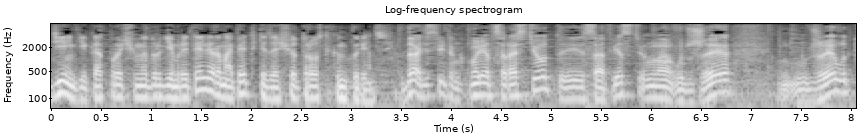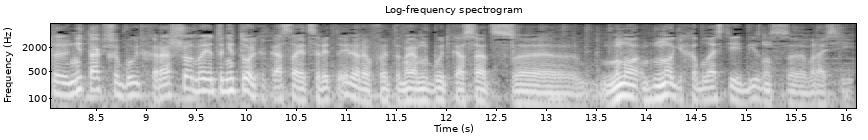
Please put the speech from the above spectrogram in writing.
деньги, как, впрочем, и другим ритейлерам, опять-таки за счет роста конкуренции. Да, действительно, конкуренция растет, и, соответственно, уже, уже вот э, не так все будет хорошо, но это не только касается ритейлеров, это, наверное, будет касаться э, многих областей бизнеса в России.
